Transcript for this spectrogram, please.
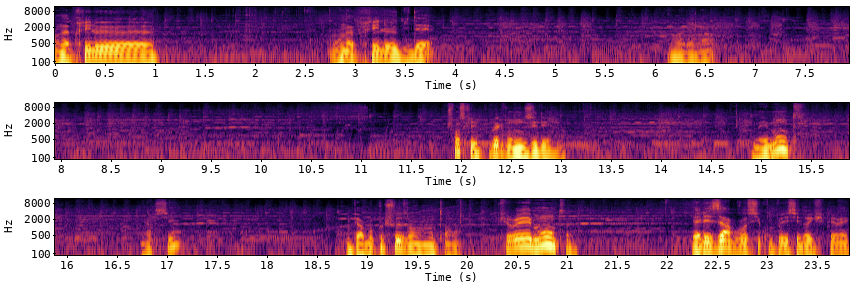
On a pris le... On a pris le bidet. On va aller là. Je pense que les poubelles vont nous aider. Mais monte Merci. On perd beaucoup de choses en montant. Purée, monte Il y a les arbres aussi qu'on peut essayer de récupérer.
